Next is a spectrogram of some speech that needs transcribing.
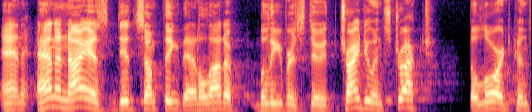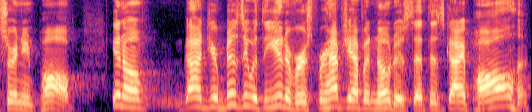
And Ananias did something that a lot of believers do, tried to instruct the Lord concerning Paul. You know, God, you're busy with the universe. Perhaps you haven't noticed that this guy, Paul,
